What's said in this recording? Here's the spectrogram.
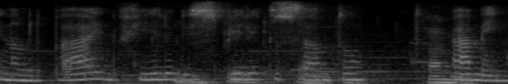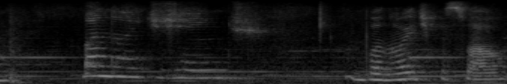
Em nome do Pai, do Filho e do Espírito Santo. Amém. Amém. Boa noite, gente. Boa noite, pessoal.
